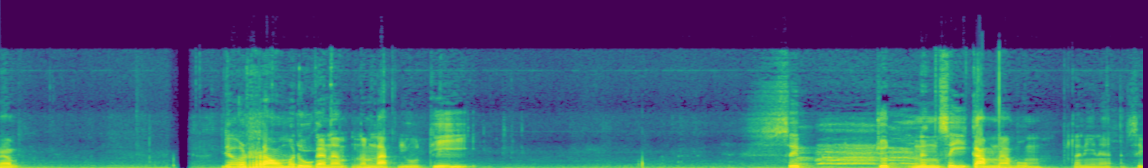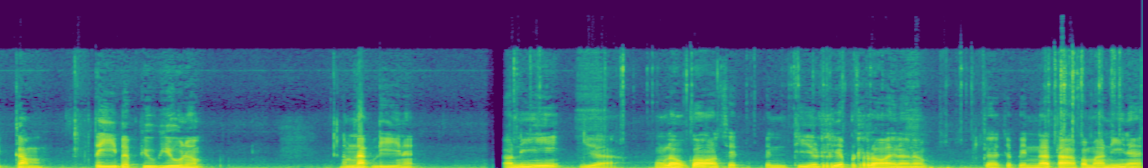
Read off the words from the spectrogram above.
นะครับ เดี๋ยวเรามาดูกันนะน้ำหนักอยู่ที่สิบจุดหนึ่งสี่กรัมนะครับผมตัวนี้นะสิบกรัม ตีแบบพิวๆนะครับ น้ำหนักดีนะ ตอนนี้เหยื่อของเราก็เสร็จเป็นที่เรียบร้อยแล้วนะครับ ก็จะเป็นหน้าตาประมาณนี้นะ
